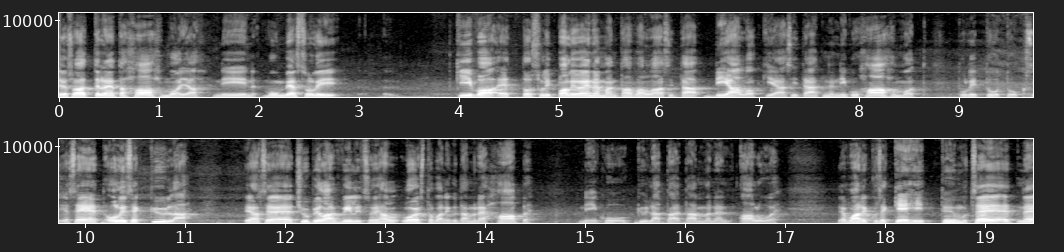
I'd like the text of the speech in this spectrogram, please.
jos ajattelee näitä hahmoja, niin mun mielestä oli kiva, että tuossa oli paljon enemmän tavallaan sitä dialogia, sitä, että ne niinku hahmot tuli tutuksi. Ja se, että oli se kylä, ja se Jubilant Village on ihan loistava niin tämmöinen hub, niin kuin kylä tai tämmöinen alue. Ja vaan kun se kehittyy. Mm. Mutta se, että ne,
